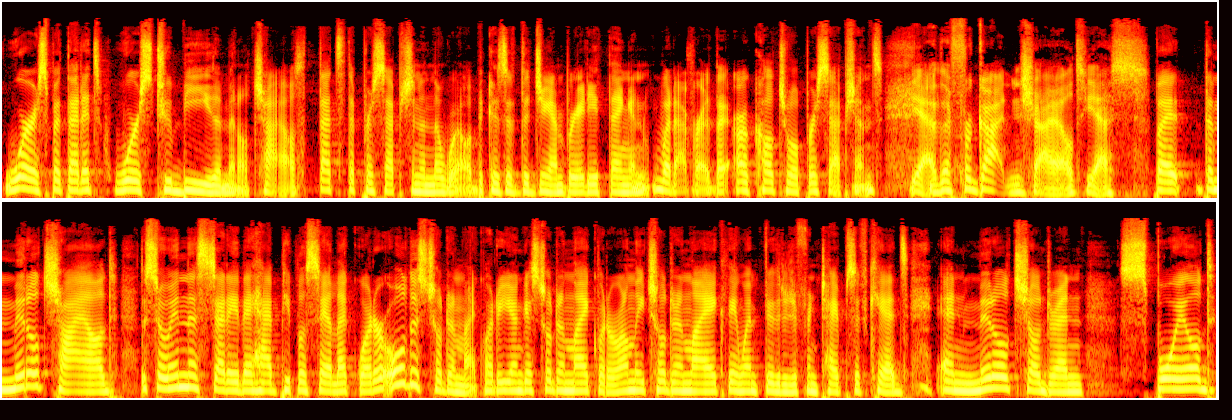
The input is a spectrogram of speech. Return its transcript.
worse, but that it's worse to be the middle child. That's the perception in the world because of the Jan Brady thing and whatever, the, our cultural perceptions. Yeah, the forgotten child, yes. But the middle child, so in this study, they had people say, like, what are oldest children like? What are youngest children like? What are only children like? They went through the different types of kids. And middle children, spoiled,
